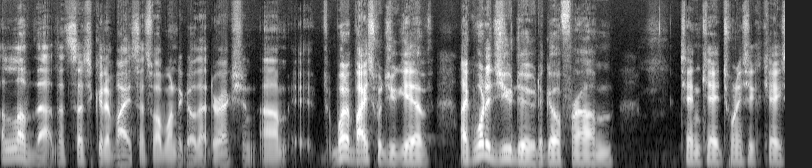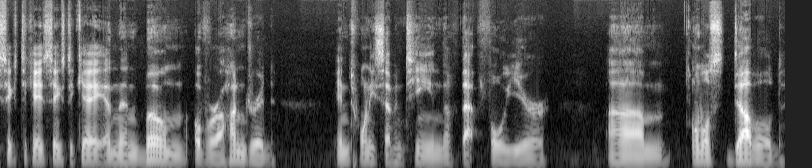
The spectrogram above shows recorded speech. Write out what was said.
I love that. That's such good advice. That's why I wanted to go that direction. Um, what advice would you give? Like, what did you do to go from 10K, 26K, 60K, 60K, and then boom, over 100 in 2017, the, that full year? Um, almost doubled.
